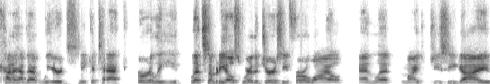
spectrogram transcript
kind of have that weird sneak attack early, let somebody else wear the jersey for a while, and let my GC guy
